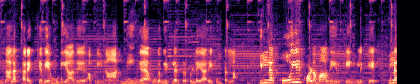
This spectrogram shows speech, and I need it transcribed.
என்னால் கரைக்கவே முடியாது அப்படின்னா நீங்கள் உங்கள் வீட்டில் இருக்கிற பிள்ளையாரே கும்பிட்டுடலாம் இல்லை கோயில் குளமாவது இருக்கு எங்களுக்கு இல்லை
